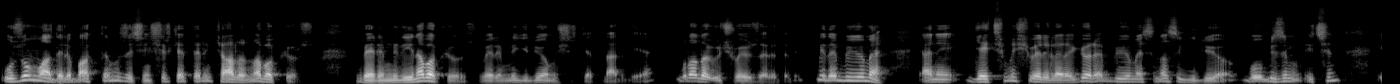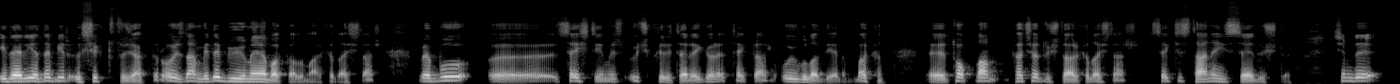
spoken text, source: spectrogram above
Uzun vadeli baktığımız için şirketlerin karlarına bakıyoruz. Verimliliğine bakıyoruz. Verimli gidiyor mu şirketler diye. Buna da 3 ve üzeri dedik. Bir de büyüme. Yani geçmiş verilere göre büyümesi nasıl gidiyor? Bu bizim için ileriye de bir ışık tutacaktır. O yüzden bir de büyümeye bakalım arkadaşlar. Ve bu e, seçtiğimiz 3 kritere göre tekrar uygula diyelim. Bakın e, toplam kaça düştü arkadaşlar? 8 tane hisseye düştü. Şimdi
